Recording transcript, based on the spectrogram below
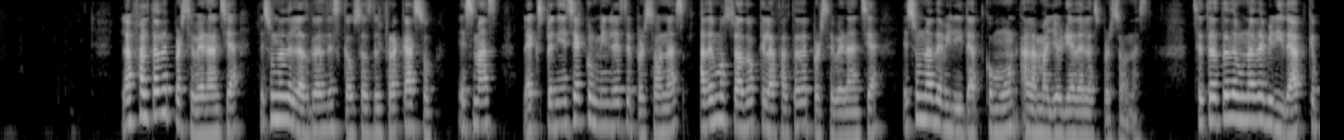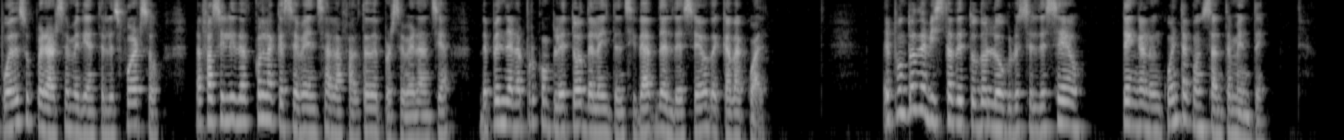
La falta de perseverancia es una de las grandes causas del fracaso. Es más, la experiencia con miles de personas ha demostrado que la falta de perseverancia es una debilidad común a la mayoría de las personas. Se trata de una debilidad que puede superarse mediante el esfuerzo. La facilidad con la que se venza la falta de perseverancia dependerá por completo de la intensidad del deseo de cada cual. El punto de vista de todo logro es el deseo. Téngalo en cuenta constantemente.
